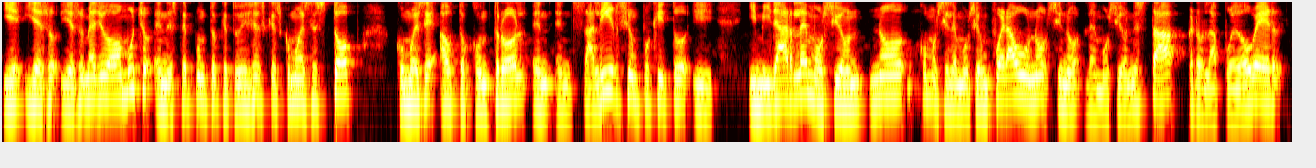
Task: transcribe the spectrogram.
Y, eso, y eso me ha ayudado mucho en este punto que tú dices que es como ese stop, como ese autocontrol en, salirse un poquito y, y, mirar la emoción, no como si la emoción fuera uno, sino la emoción está, pero la puedo ver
